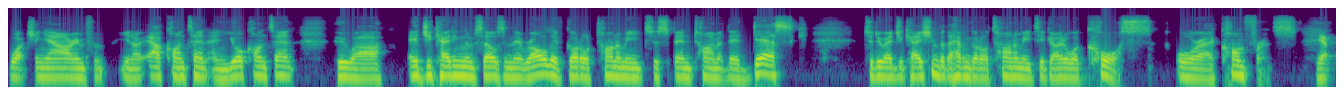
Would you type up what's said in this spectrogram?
watching our info, you know our content and your content who are educating themselves in their role. They've got autonomy to spend time at their desk to do education but they haven't got autonomy to go to a course or a conference yep.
